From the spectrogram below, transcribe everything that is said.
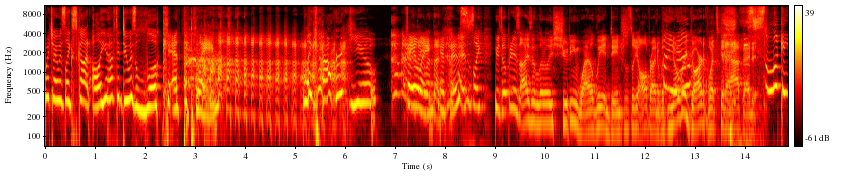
Which I was like, Scott, all you have to do is look at the plane. like, how are you I failing at this? It's just like he was opening his eyes and literally shooting wildly and dangerously all around him with no know. regard of what's going to happen. Just looking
